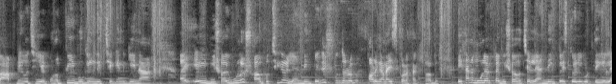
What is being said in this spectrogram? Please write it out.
বা আপনি হচ্ছে গিয়ে কোনো প্রি বুকিং দিচ্ছে কি না এই বিষয়গুলো সব হচ্ছে কি ওই ল্যান্ডিং পেজে সুন্দরভাবে অর্গানাইজ করা থাকতে হবে। এখানে মূল একটা বিষয় হচ্ছে ল্যান্ডিং পেজ তৈরি করতে গেলে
